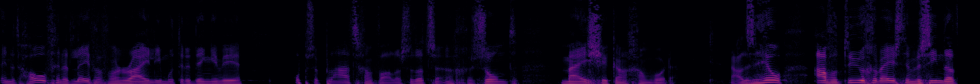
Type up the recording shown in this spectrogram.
in het hoofd, in het leven van Riley, moeten de dingen weer op zijn plaats gaan vallen. Zodat ze een gezond meisje kan gaan worden. Nou, het is een heel avontuur geweest en we zien dat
